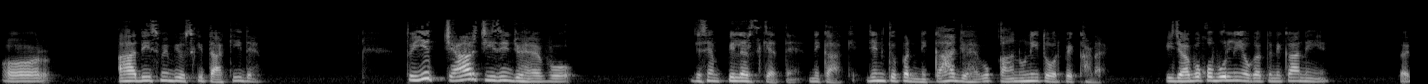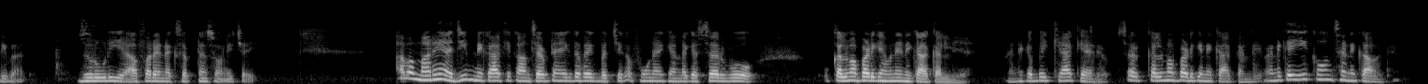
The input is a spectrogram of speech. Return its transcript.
اور احادیث میں بھی اس کی تاکید ہے۔ تو یہ چار چیزیں جو ہے وہ جسے ہم پلرز کہتے ہیں، نکاح کے۔ جن کے اوپر نکاح جو ہے وہ قانونی طور پہ کھڑا ہے۔ ایجاب و قبول نہیں ہوگا تو نکاح نہیں ہے۔ ساری بات۔ ضروری ہے آفر اینڈ ایکسپٹینس ہونی چاہیے۔ اب ہمارے یہاں عجیب نکاح کے کانسیپٹ ہیں۔ ایک دفعہ ایک بچے کا فون ہے کہنے لگا سر وہ کلمہ پڑھ کے ہم نے نکاح کر لیا میں نے کہا، بھائی، کیا کہہ رہے ہو؟ سر کلمہ پڑھ کے نکاح کر لیا میں نے کہا، یہ کون سا نکاح ہوتا ہے؟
